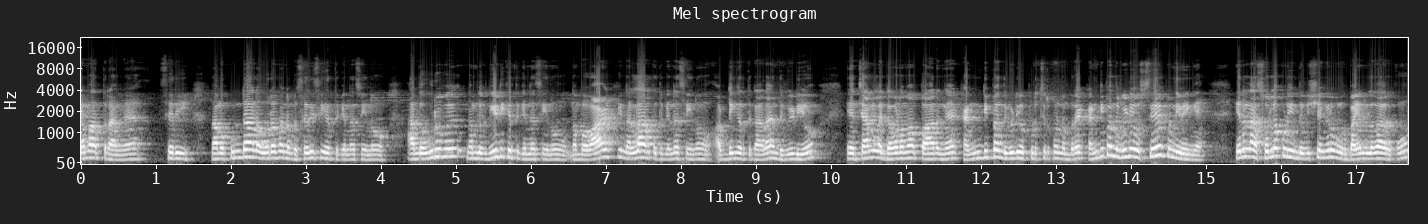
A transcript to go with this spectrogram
ஏமாத்துறாங்க. சரி நமக்கு உண்டான உறவை நம்ம சரி செய்யறதுக்கு என்ன செய்யணும்? அந்த உறவு நம்மளுக்கு நீடிக்கிறதுக்கு என்ன செய்யணும்? நம்ம வாழ்க்கை நல்லா இருக்கிறதுக்கு என்ன செய்யணும்? அப்படிங்கிறதுக்காக தான் இந்த வீடியோ என் சேனலில் கவனமாக பாருங்கள் கண்டிப்பாக இந்த வீடியோ பிடிச்சிருக்கும்னு நம்புகிறேன் கண்டிப்பாக இந்த வீடியோவை சேவ் பண்ணி வைங்க. ஏன்னா நான் சொல்லக்கூடிய இந்த விஷயங்கள் உங்களுக்கு பயனுள்ளதாக இருக்கும்.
